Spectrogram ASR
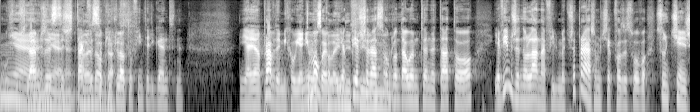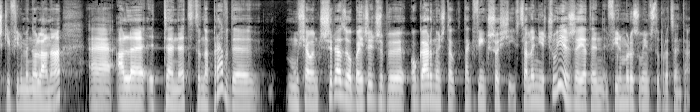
nie, Myślałem, że nie, jesteś tak wysokich dobra. lotów inteligentny. Ja, ja naprawdę, Michał, ja nie mogłem. Jak pierwszy film... raz oglądałem Teneta, to ja wiem, że Nolana filmy, przepraszam cię tak wchodzę słowo, są ciężkie filmy Nolana, e, ale Tenet to naprawdę musiałem trzy razy obejrzeć, żeby ogarnąć tak, tak większości i wcale nie czuję, że ja ten film rozumiem w 100%.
